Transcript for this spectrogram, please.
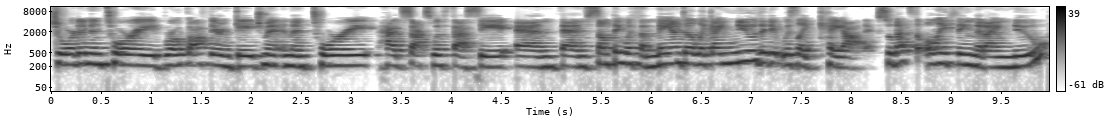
Jordan and Tori broke off their engagement and then Tori had sex with Fessy and then something with Amanda. Like I knew that it was like chaotic. So that's the only thing that I knew.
